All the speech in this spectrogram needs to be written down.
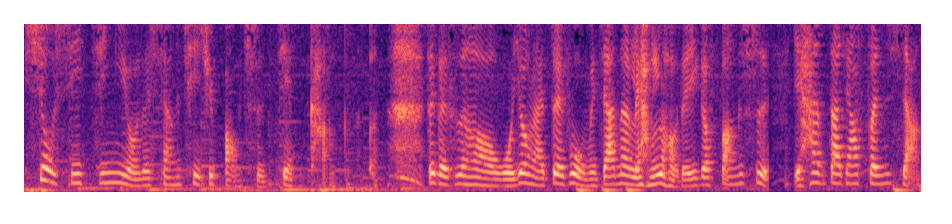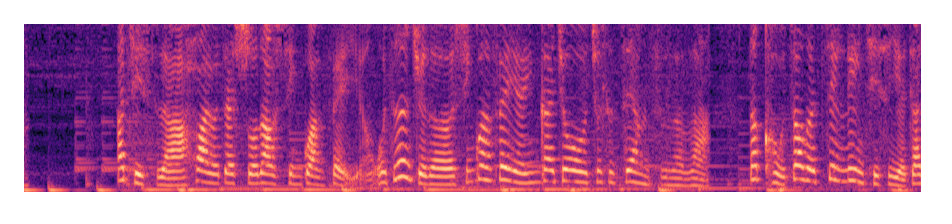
嗅吸精油的香气，去保持健康。这个是哈我用来对付我们家那两老的一个方式。也和大家分享。那其实啊，话又再说到新冠肺炎，我真的觉得新冠肺炎应该就就是这样子了啦。那口罩的禁令其实也在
